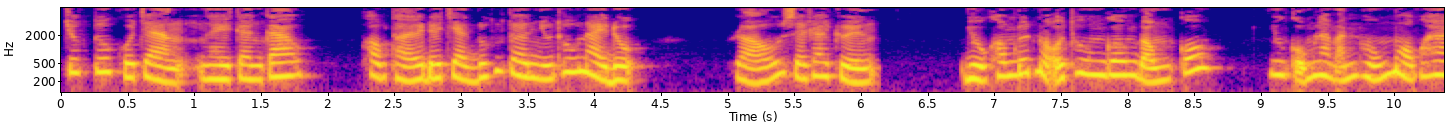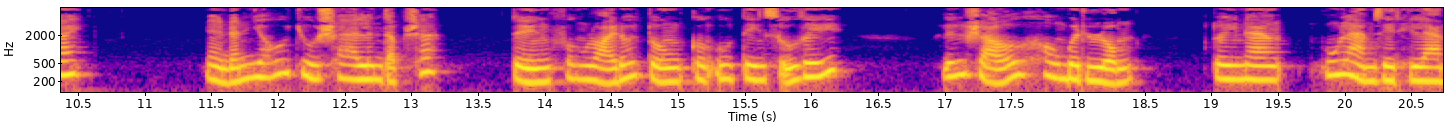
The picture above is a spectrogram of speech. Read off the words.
chức tước của chàng ngày càng cao, không thể để chàng đứng tên những thứ này được. Lỗ sẽ ra chuyện. Dù không đến nỗi thương gân động cốt, nhưng cũng làm ảnh hưởng một hai. Nàng đánh dấu chu sa lên tập sách, tiện phân loại đối tượng cần ưu tiên xử lý. Lý sở không bình luận, tuy nàng muốn làm gì thì làm.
